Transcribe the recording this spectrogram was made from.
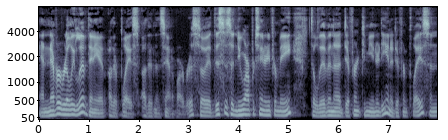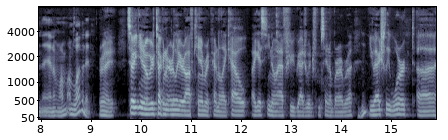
and never really lived any other place other than Santa Barbara. So this is a new opportunity for me to live in a different community in a different place, and, and I'm, I'm loving it. Right. So you know, we were talking earlier off camera, kind of like how I guess you know after you graduated from Santa Barbara, you actually worked uh,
